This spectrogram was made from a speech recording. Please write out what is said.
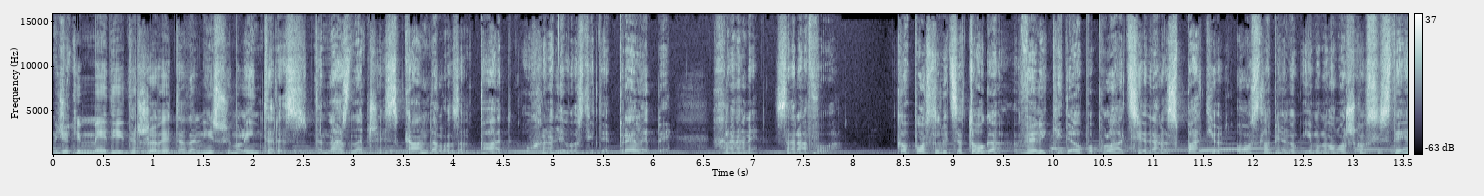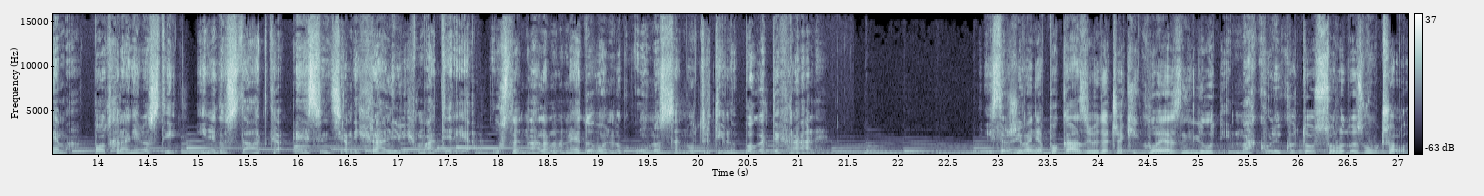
Međutim, mediji države tada nisu imali interes da naznače skandalozan pad u hranljivosti te prelepe hrane sa rafova. Kao posledica toga, veliki deo populacije danas pati od oslabljenog imunološkog sistema, pothranjenosti i nedostatka esencijalnih hranljivih materija, usled naravno nedovoljnog unosa nutritivno bogate hrane. Istraživanja pokazuju da čak i gojazni ljudi, makoliko to solo dozvučalo,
